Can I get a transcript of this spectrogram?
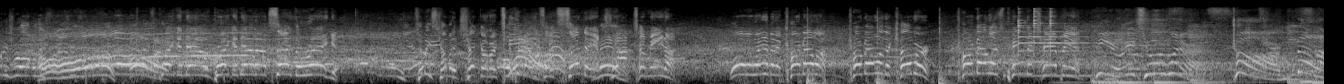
what is wrong with this? Oh, oh, oh, breaking down, breaking down outside the ring. Timmy's coming to check on her teammates on Sunday. It's Man. not Tamina. Whoa, wait a minute, Carmella. Carmella the cover. Carmella's pinned the champion. Here is your winner, Carmella!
